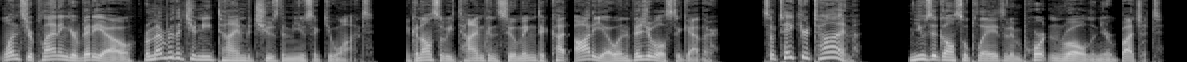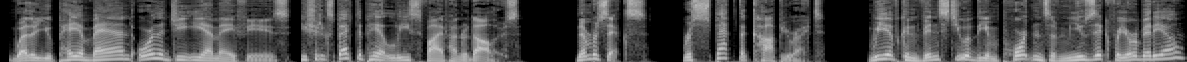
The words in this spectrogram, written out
Once you're planning your video, remember that you need time to choose the music you want. It can also be time consuming to cut audio and visuals together. So take your time. Music also plays an important role in your budget. Whether you pay a band or the GEMA fees, you should expect to pay at least $500. Number 6. Respect the copyright. We have convinced you of the importance of music for your video?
